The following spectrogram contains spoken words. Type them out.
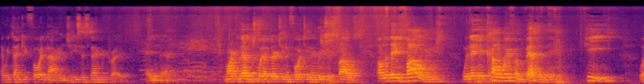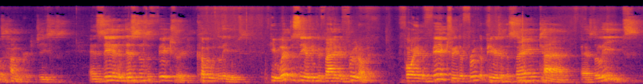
and we thank you for it now. In Jesus' name we pray. Amen. Mark 11, 12, 13, and 14, and reads as follows. On the day following, when they had come away from Bethany, he was hungry, Jesus. And seeing in the distance a fig tree covered with leaves, he went to see if he could find any fruit on it. For in the fig tree, the fruit appears at the same time as the leaves.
